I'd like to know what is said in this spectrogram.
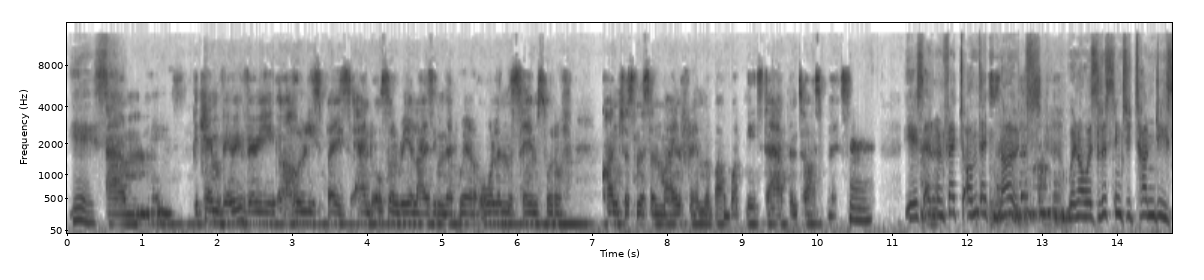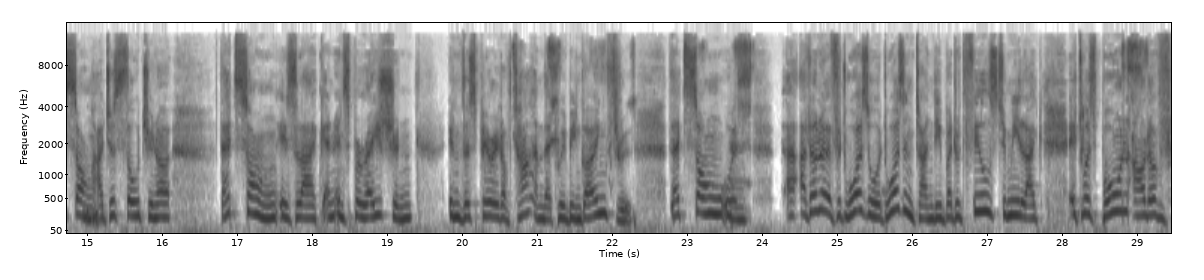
Yes. um, became very, very a holy space, and also realizing that we're all in the same sort of consciousness and mind frame about what needs to happen to our space. Yes, and in fact, on that note, when I was listening to Thandi's song, I just thought, you know, that song is like an inspiration in this period of time that we've been going through. That song was, I I don't know if it was or it wasn't Thandi, but it feels to me like it was born out of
